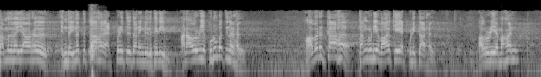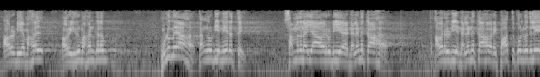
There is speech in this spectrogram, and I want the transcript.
சம்மதன் ஐயா அவர்கள் இந்த இனத்துக்காக அர்ப்பணித்தது தான் எங்களுக்கு தெரியும். ஆனால் அவருடைய குடும்பத்தினர்கள் அவருக்காக தங்களுடைய வாழ்க்கையை அர்ப்பணித்தார்கள். அவருடைய மகன் அவருடைய மகள் அவர் இரு மகன்களும் முழுமையாக தங்களுடைய நேரத்தை சம்மதன் ஐயா அவருடைய நலனுக்காக அவர்களுடைய நலனுக்காக அவரை பார்த்துக் கொள்வதிலே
